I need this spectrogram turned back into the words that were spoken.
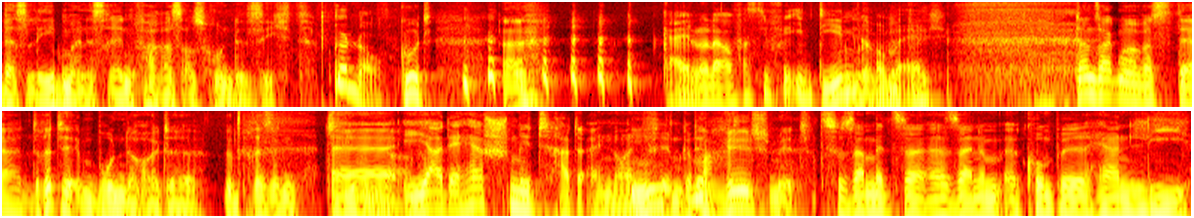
Das Leben eines Rennfahrers aus Hundesicht. Genau. Gut. geil, oder? Auf was die für Ideen Ja, kommen, wirklich. Dann sag mal, was der Dritte im Bunde heute präsentieren ey. darf. Äh, ja, der Herr Schmidt hat einen neuen Film gemacht. Der Will Schmidt. zusammen mit se äh, seinem äh, Kumpel Herrn Lee.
